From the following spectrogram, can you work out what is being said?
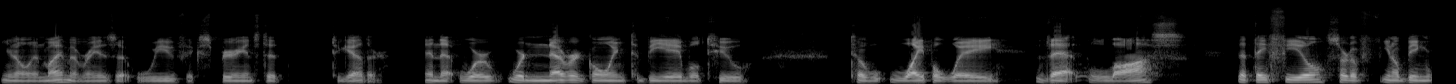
you know, in my memory is that we've experienced it together and that we're we're never going to be able to to wipe away that loss that they feel sort of you know being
